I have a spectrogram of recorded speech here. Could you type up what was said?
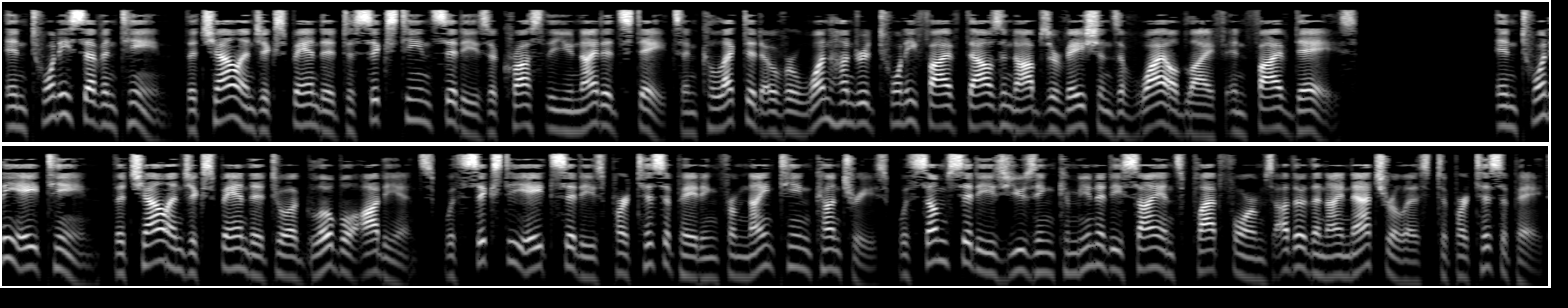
In 2017, the challenge expanded to 16 cities across the United States and collected over 125,000 observations of wildlife in five days. In 2018, the challenge expanded to a global audience, with 68 cities participating from 19 countries, with some cities using community science platforms other than iNaturalist to participate.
